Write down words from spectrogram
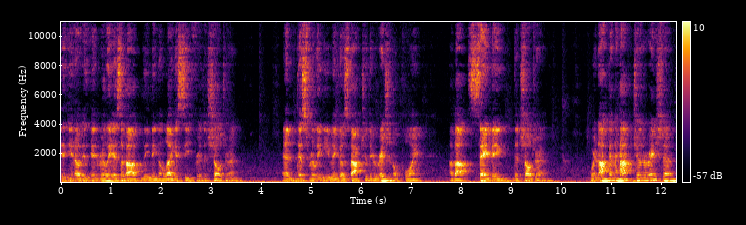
it, you know it, it really is about leaving a legacy for the children. And this really even goes back to the original point about saving the children. We're not going to have generation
